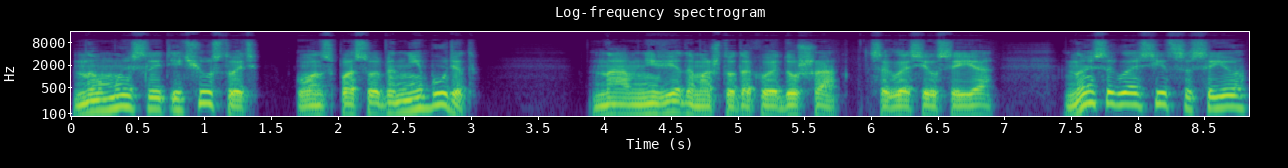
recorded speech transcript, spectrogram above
но мыслить и чувствовать он способен не будет. «Нам неведомо, что такое душа», — согласился я, — «но и согласиться с ее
